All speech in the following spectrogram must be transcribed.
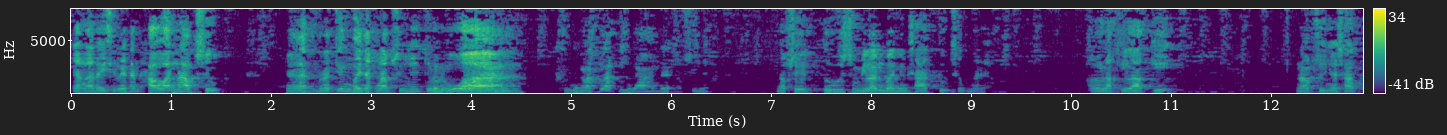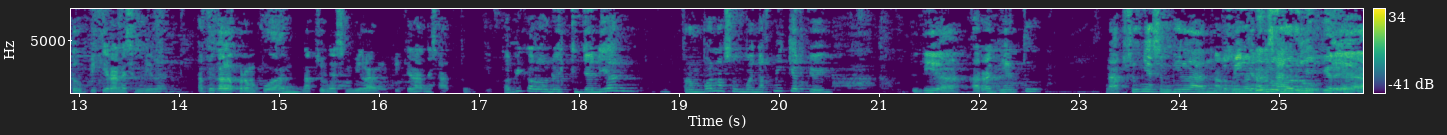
yang ada istilahnya kan Hawa nafsu ya kan? berarti yang banyak nafsunya itu Perempuan. perempuan ini laki-laki nggak ada nafsunya nafsu itu 9 banding satu sebenarnya kalau laki-laki nafsunya satu pikirannya sembilan tapi kalau perempuan nafsunya sembilan pikirannya satu gitu. Tapi kalau udah kejadian perempuan langsung banyak mikir cuy. itu dia karena dia tuh nafsunya sembilan Nafsunya dulu satu baru mikir ya? Iya,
